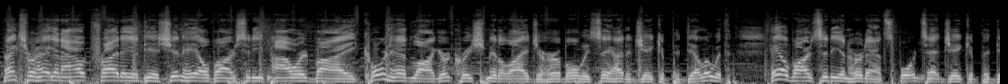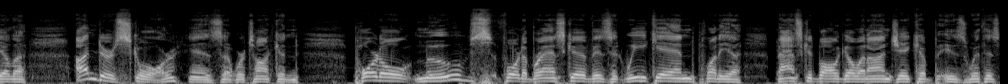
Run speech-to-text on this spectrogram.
Thanks for hanging out. Friday edition, Hail Varsity, powered by Cornhead Lager, Chris Schmidt, Elijah Herbal. We say hi to Jacob Padilla with Hail Varsity and Hurrdat Sports at Jacob Padilla underscore as uh, we're talking portal moves for Nebraska visit weekend. Plenty of basketball going on. Jacob is with us.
